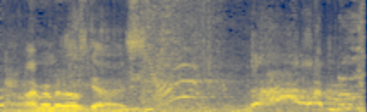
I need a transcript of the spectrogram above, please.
Oh, I remember those guys. Heal.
